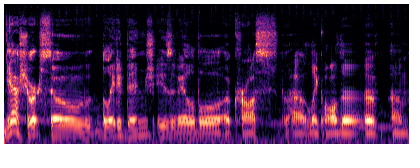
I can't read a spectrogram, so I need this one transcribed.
Yeah, sure. So, Belated Binge is available across uh, like all the um,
